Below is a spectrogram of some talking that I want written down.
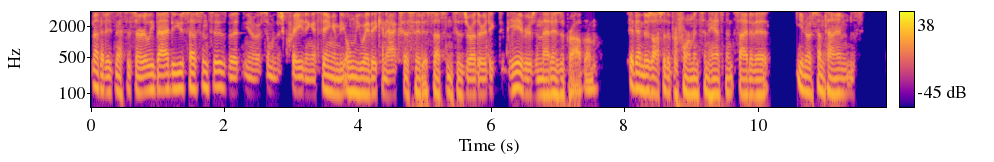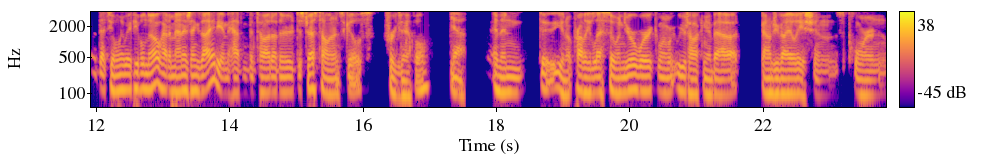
not that it's necessarily bad to use substances, but you know, if someone is craving a thing and the only way they can access it is substances or other addictive behaviors, and that is a problem. And then there's also the performance enhancement side of it. You know, sometimes that's the only way people know how to manage anxiety and they haven't been taught other distress tolerance skills, for example. Yeah. And then, to, you know, probably less so in your work when we were talking about boundary violations, porn,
